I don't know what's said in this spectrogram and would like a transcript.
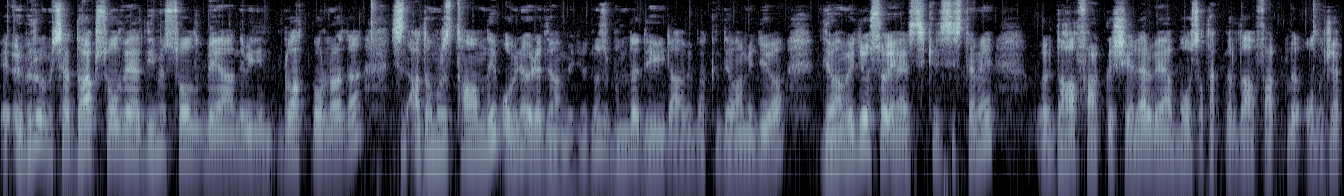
e, öbürü mesela Dark Soul veya Demon Soul veya ne bileyim Bloodborne'da sizin adamınızı tamamlayıp oyuna öyle devam ediyordunuz. Bunda değil abi bakın devam ediyor. Devam ediyorsa eğer skill sistemi e, daha farklı şeyler veya boss atakları daha farklı olacak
